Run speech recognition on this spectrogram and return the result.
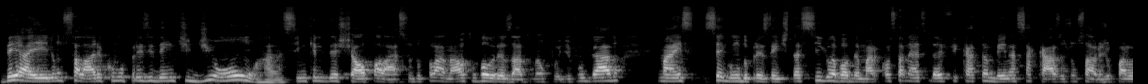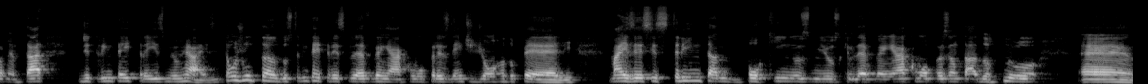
dê a ele um salário como presidente de honra, assim que ele deixar o Palácio do Planalto. O valor exato não foi divulgado, mas, segundo o presidente da sigla, Valdemar Costa Neto, deve ficar também nessa casa de um salário de um parlamentar de 33 mil reais. Então, juntando os 33 que ele deve ganhar como presidente de honra do PL, mais esses 30 pouquinhos mil que ele deve ganhar como aposentado no. É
